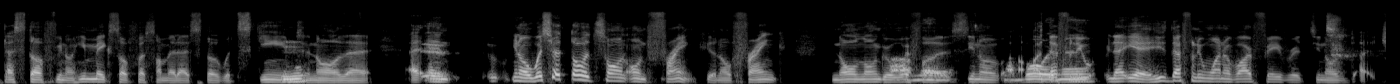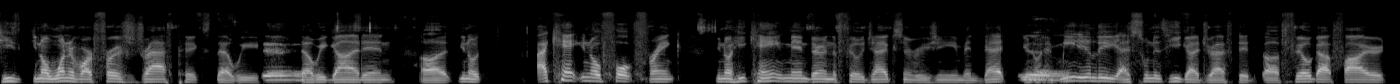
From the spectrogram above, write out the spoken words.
that stuff. You know, he makes up for some of that stuff with schemes mm-hmm. and all that. And, yeah. and you know, what's your thoughts on on Frank? You know, Frank no longer oh, with man. us. You know, boy, definitely, man. yeah, he's definitely one of our favorites. You know, uh, he's you know one of our first draft picks that we yeah. that we got in. Uh, you know, I can't you know fault Frank. You know, he came in during the Phil Jackson regime, and that you yeah. know immediately as soon as he got drafted, uh, Phil got fired.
